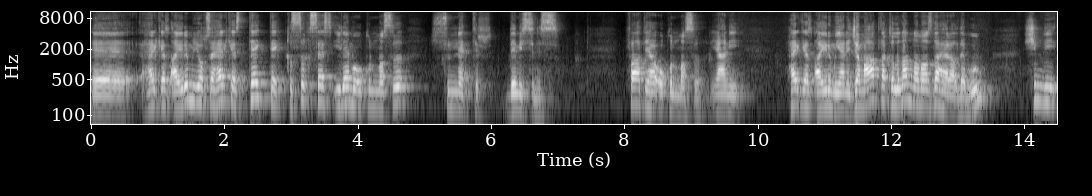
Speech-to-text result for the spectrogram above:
e, herkes ayrı mı yoksa herkes tek tek kısık ses ile mi okunması sünnettir demişsiniz. Fatiha okunması yani herkes ayrı mı yani cemaatle kılınan namazda herhalde bu. Şimdi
